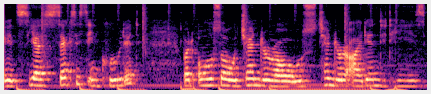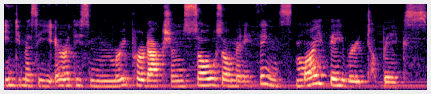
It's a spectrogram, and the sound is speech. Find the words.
It's yes, sex is included, but also gender roles, gender identities, intimacy, eroticism, reproduction, so so many things. My favorite topics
